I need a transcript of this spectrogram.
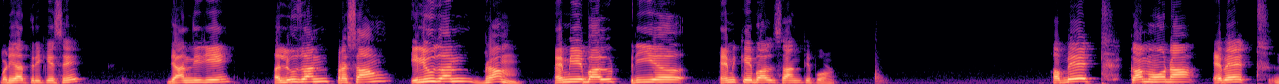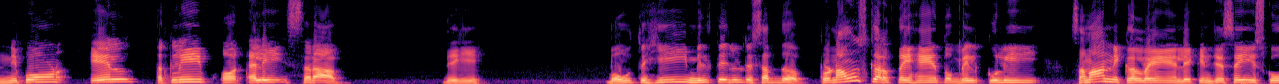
बढ़िया तरीके से। ध्यान दीजिए। एल्यूजन प्रसंग इल्यूजन भ्रम। एमिएबल प्रिय एमिकेबल शांतिपूर्ण। अबेट, कम होना एबेट निपुण, एल, तकलीफ़ और एली, शराब। देखिए। बहुत ही मिलते जुलते शब्द प्रोनाउंस करते हैं तो बिल्कुल ही समान निकल रहे हैं। लेकिन जैसे ही इसको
